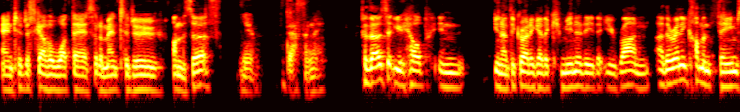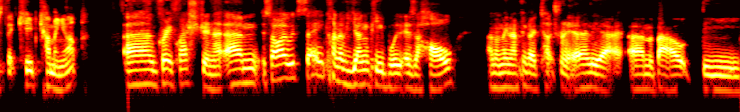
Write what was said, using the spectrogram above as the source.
and to discover what they're sort of meant to do on this earth yeah definitely for those that you help in you know the grow together community that you run are there any common themes that keep coming up Uh, great question. Um, so I would say kind of young people as a whole. Um, I mean, I think I touched on it earlier um, about the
